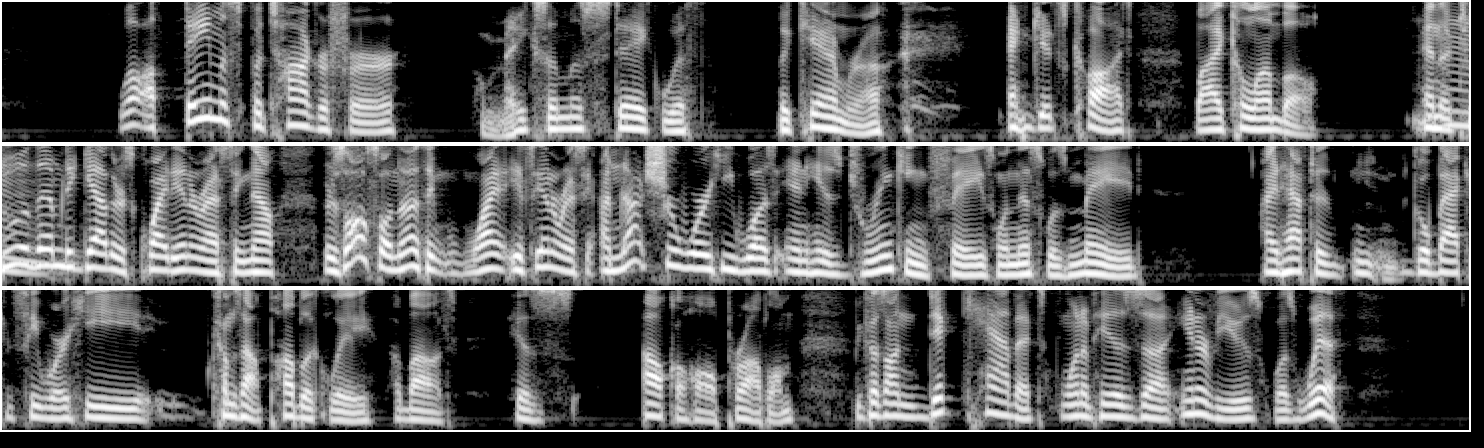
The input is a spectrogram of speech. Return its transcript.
well, a famous photographer who makes a mistake with the camera and gets caught by Columbo. And the two of them together is quite interesting. Now, there's also another thing why it's interesting. I'm not sure where he was in his drinking phase when this was made. I'd have to mm, go back and see where he comes out publicly about his alcohol problem. Because on Dick Cavett, one of his uh, interviews was with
